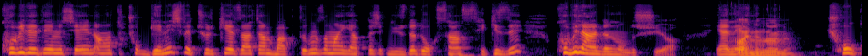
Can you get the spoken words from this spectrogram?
kobi dediğimiz şeyin altı çok geniş ve Türkiye zaten baktığımız zaman yaklaşık %98'i kobilerden oluşuyor. Yani Aynen öyle. çok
